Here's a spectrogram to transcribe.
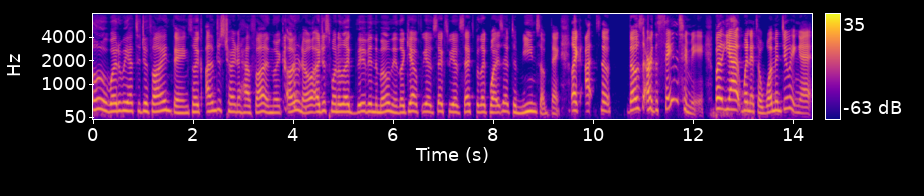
oh, why do we have to define things? Like, I'm just trying to have fun. Like, I don't know. I just want to like live in the moment. Like, yeah, if we have sex, we have sex, but like, why does it have to mean something? Like, I, so those are the same to me. But yet, when it's a woman doing it,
